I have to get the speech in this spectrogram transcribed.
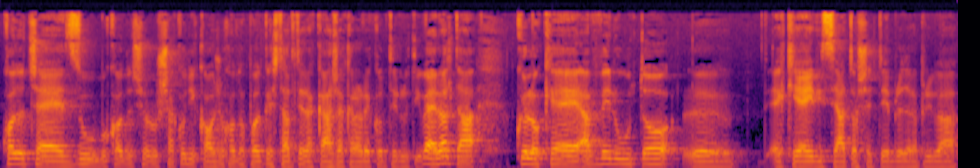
quando c'è Zoom, quando c'è un sacco di cose, quando puoi anche startene a casa a creare contenuti. Beh, in realtà quello che è avvenuto eh, e che è iniziato a settembre della prima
